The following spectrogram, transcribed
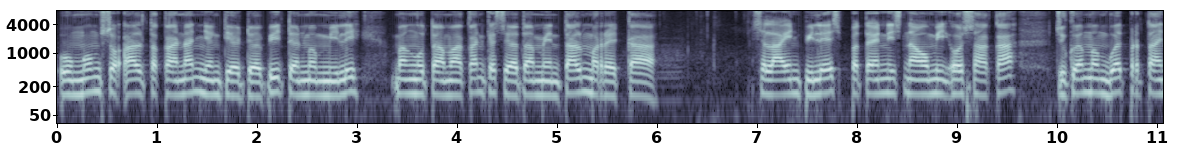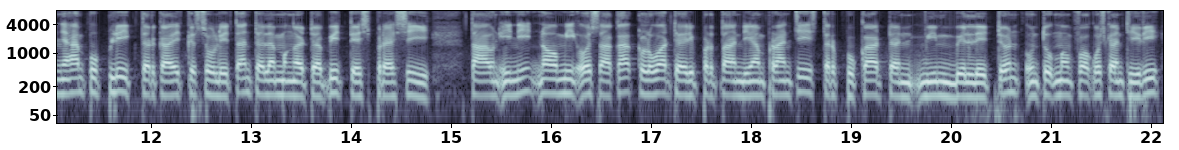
umum soal tekanan yang dihadapi dan memilih mengutamakan kesehatan mental mereka. Selain Biles, petenis Naomi Osaka juga membuat pertanyaan publik terkait kesulitan dalam menghadapi depresi. Tahun ini Naomi Osaka keluar dari pertandingan Prancis terbuka dan Wimbledon untuk memfokuskan diri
